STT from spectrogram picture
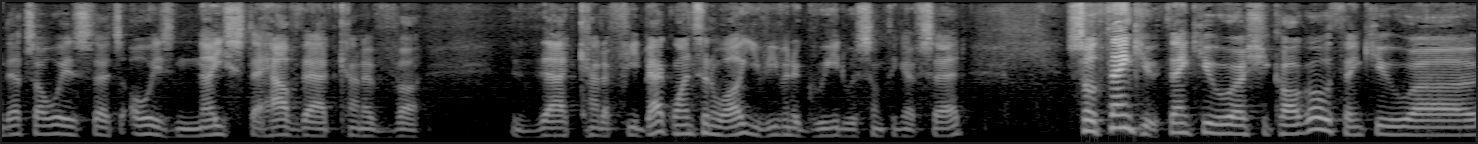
that's always that's always nice to have that kind of uh, that kind of feedback. Once in a while, you've even agreed with something I've said. So thank you, thank you, uh, Chicago. Thank you uh,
